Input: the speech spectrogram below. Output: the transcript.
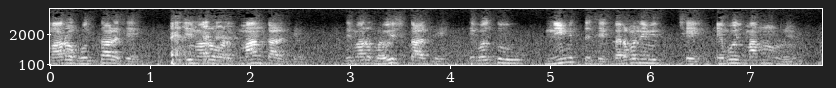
મારો ભૂતકાળ છે જે મારો વર્તમાન કાળ છે જે મારો ભવિષ્યકાળ છે એ બધું નિમિત્ત છે કર્મ નિમિત્ત છે એવું જ માનવાનું રહ્યું.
